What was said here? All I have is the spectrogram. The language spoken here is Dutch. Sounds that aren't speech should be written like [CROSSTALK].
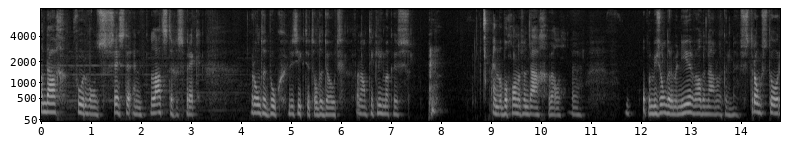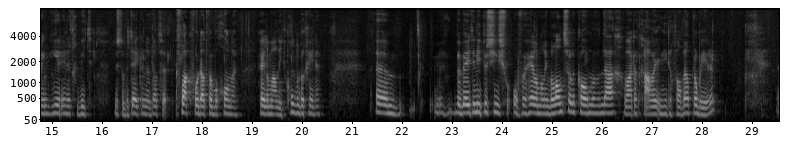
Vandaag voeren we ons zesde en laatste gesprek rond het boek De ziekte tot de dood van Anticlimacus. [CLEARS THROAT] En we begonnen vandaag wel uh, op een bijzondere manier. We hadden namelijk een stroomstoring hier in het gebied. Dus dat betekende dat we vlak voordat we begonnen helemaal niet konden beginnen. Um, we weten niet precies of we helemaal in balans zullen komen vandaag, maar dat gaan we in ieder geval wel proberen.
